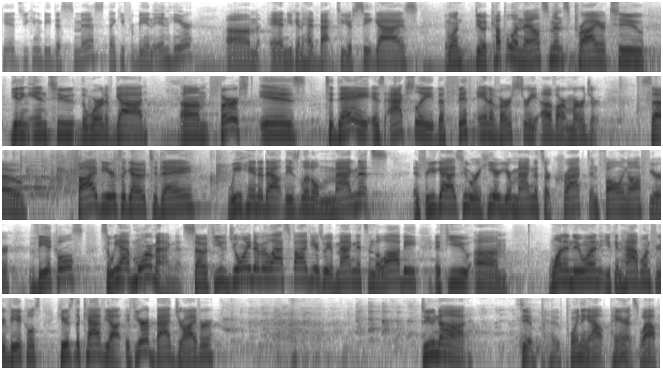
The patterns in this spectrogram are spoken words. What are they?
Kids, you can be dismissed. Thank you for being in here. Um, and you can head back to your seat, guys. And want to do a couple announcements prior to getting into the Word of God. Um, first is today is actually the fifth anniversary of our merger. So, five years ago today, we handed out these little magnets. And for you guys who are here, your magnets are cracked and falling off your vehicles. So we have more magnets. So if you've joined over the last five years, we have magnets in the lobby. If you um, want a new one, you can have one for your vehicles. Here's the caveat if you're a bad driver, do not, do, pointing out parents, wow.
